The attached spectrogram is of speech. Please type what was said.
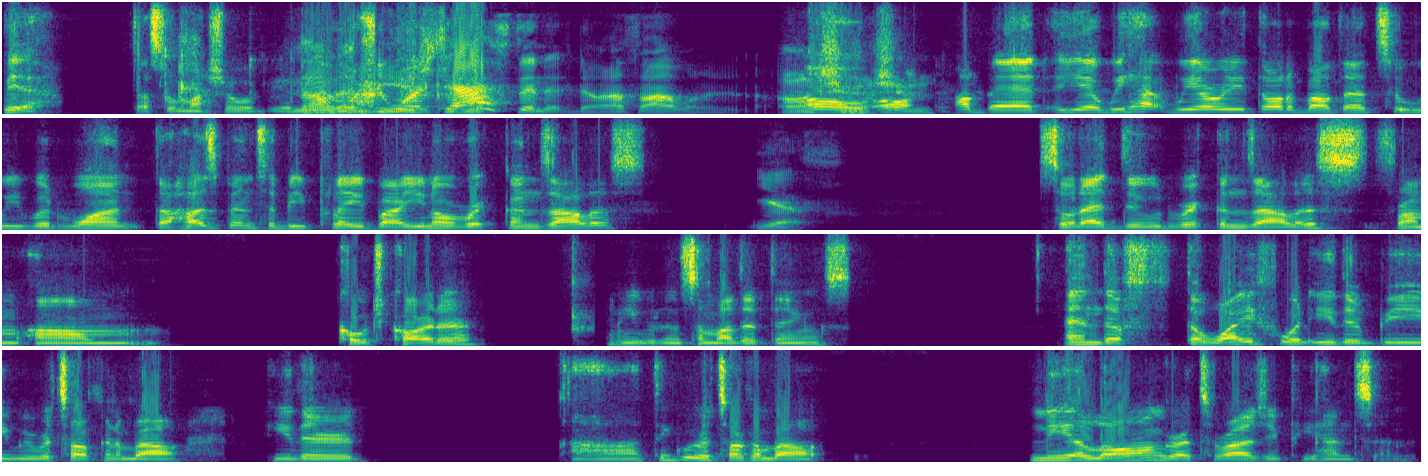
yeah, that's what my show would be. About. No, that's you weren't casting it though. That's what I wanted to know. Oh, oh, true, oh my bad. Yeah, we had we already thought about that too. We would want the husband to be played by you know Rick Gonzalez. Yes. So that dude, Rick Gonzalez from um, Coach Carter, and he was in some other things. And the the wife would either be we were talking about either uh, I think we were talking about Nia Long or Taraji P Henson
